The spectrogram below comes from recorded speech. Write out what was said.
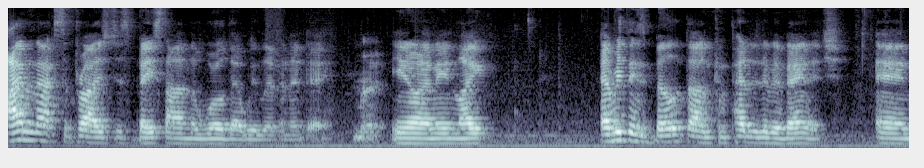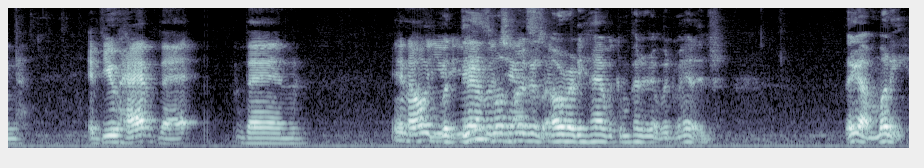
I'm not surprised just based on the world that we live in today Right. You know what I mean? Like everything's built on competitive advantage, and if you have that, then you know you, but you these have a chance. motherfuckers To, already have a competitive advantage. They got money.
